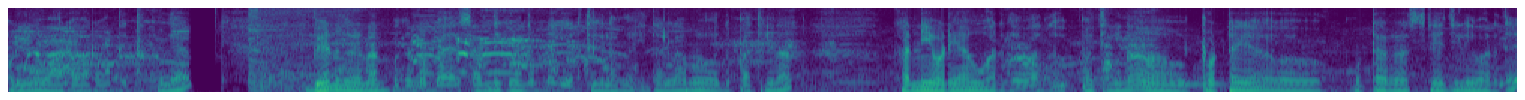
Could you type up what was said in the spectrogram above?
கோழிலாம் வார வாரம் வந்துட்டுருக்குங்க வேணுங்கிற நண்பர்கள் நம்ம சந்தைக்கு வந்தோம்னா எடுத்துக்கலாங்க. இது எல்லாமே வந்து பார்த்திங்கன்னா கண்ணி வடையாகவும் வருது. வந்து பார்த்திங்கன்னா பொட்டைய முட்டை ஸ்டேஜ்லேயும் வருது.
